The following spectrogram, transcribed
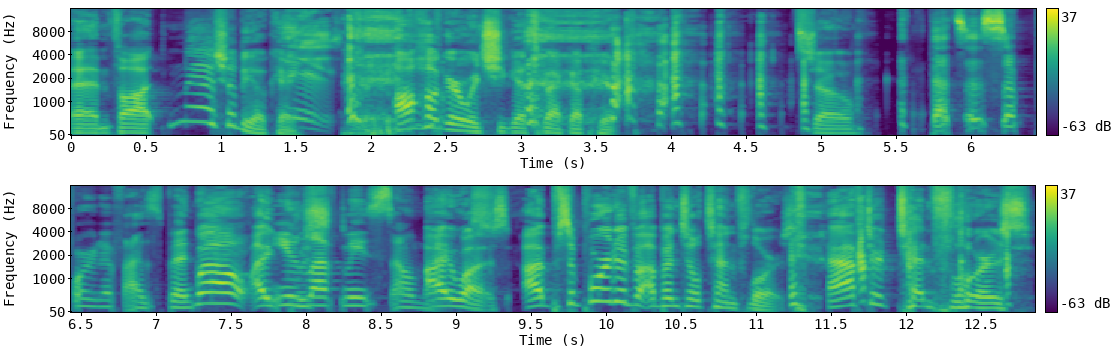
and thought, nah, she'll be okay. I'll hug her when she gets back up here. So, That's a supportive husband. well, I you was, love me so much. I was. I'm supportive up until 10 floors. After 10 floors,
